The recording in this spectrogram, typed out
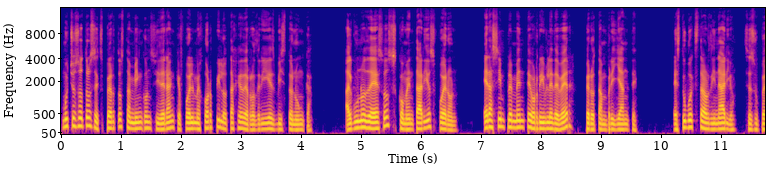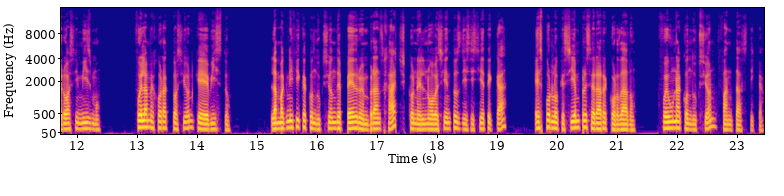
Muchos otros expertos también consideran que fue el mejor pilotaje de Rodríguez visto nunca. Algunos de esos comentarios fueron, era simplemente horrible de ver, pero tan brillante. Estuvo extraordinario, se superó a sí mismo. Fue la mejor actuación que he visto. La magnífica conducción de Pedro en Brands Hatch con el 917K es por lo que siempre será recordado. Fue una conducción fantástica.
